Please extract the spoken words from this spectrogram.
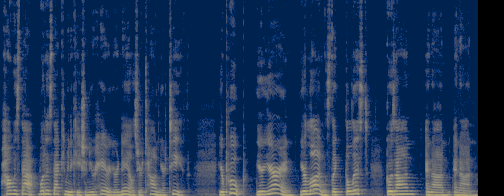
How is that? What is that communication? Your hair, your nails, your tongue, your teeth, your poop, your urine, your lungs. Like the list goes on and on and on.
